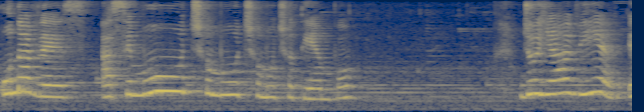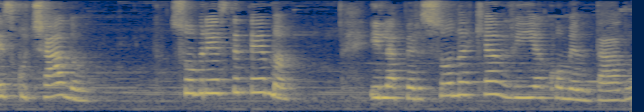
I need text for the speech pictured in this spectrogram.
Una vez, hace mucho, mucho, mucho tiempo, yo ya había escuchado sobre este tema e a persona que havia comentado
